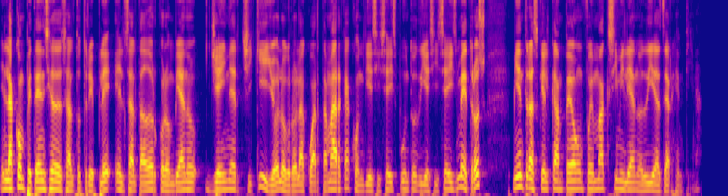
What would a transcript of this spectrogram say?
En la competencia de salto triple, el saltador colombiano Jainer Chiquillo logró la cuarta marca con 16.16 metros, mientras que el campeón fue Maximiliano Díaz de Argentina.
